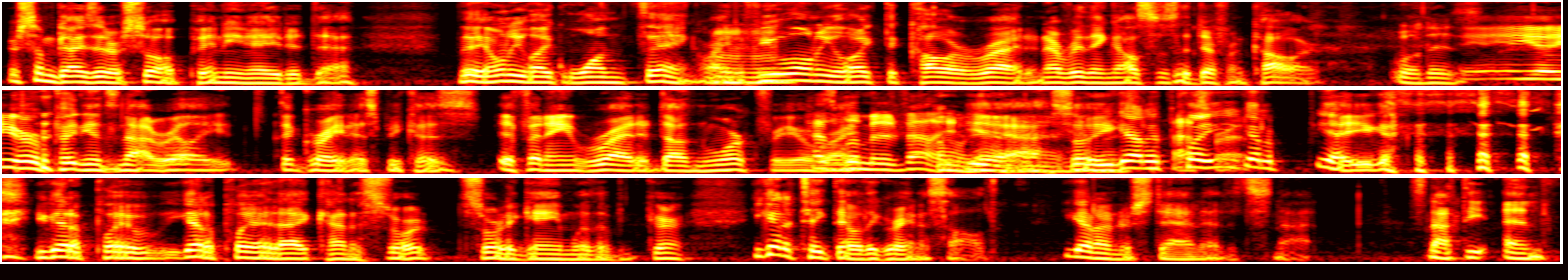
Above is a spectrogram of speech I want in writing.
There's some guys that are so opinionated that they only like one thing, right? If Mm-hmm. you only like the color red and everything else is a different color, Well, it is. y- your opinion's not really the greatest because if it ain't right, it doesn't work for you. Has right? limited value. Oh, Yeah, yeah, so yeah, you got to That's play. You got to yeah. You got you got to play. You got to play that kind of sort sort of game with a. You got to take that with a grain of salt. You got to understand that it's not. It's not the end.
